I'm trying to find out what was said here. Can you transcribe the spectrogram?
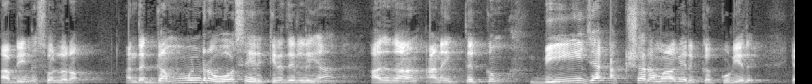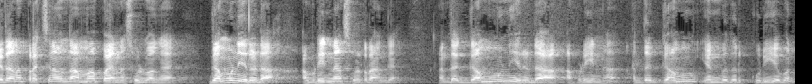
அப்படின்னு சொல்லுறோம். அந்த கம்முன்ற ஓசை இருக்கிறது இல்லையா? அதுதான் அனைத்துக்கும் பீஜ அக்ஷரமாக இருக்கக்கூடியது. ஏதான பிரச்சனை வந்து அம்மா அப்பா என்ன சொல்லுவாங்க கம்முன்னு இருடா அப்படின்னா சொல்கிறாங்க அந்த கம்முன்னு இருடா அப்படின்னா அந்த கம் என்பதற்குரியவன்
